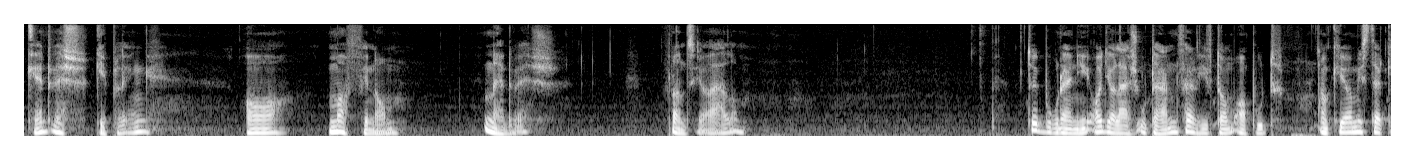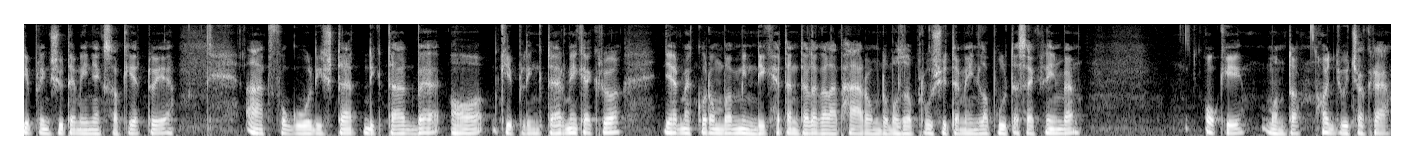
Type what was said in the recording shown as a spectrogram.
Kedves Kipling, a muffinom nedves. Francia állam. Több órányi agyalás után felhívtam aput, aki a Mr. Kipling sütemények szakértője. Átfogó listát diktált be a Kipling termékekről, gyermekkoromban mindig hetente legalább három doboz apró sütemény lapult a szekrényben. Oké, okay, mondta, hagyjuk csak rá.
